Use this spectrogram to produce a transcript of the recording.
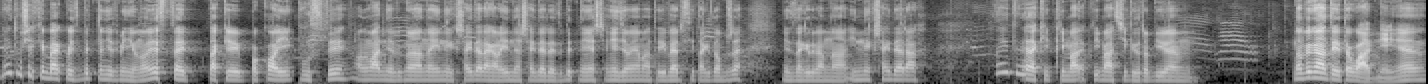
No i tu się chyba jakoś zbytnio nie zmieniło. No jest tutaj taki pokoik pusty. On ładnie wygląda na innych shaderach, ale inne shadery zbytnio jeszcze nie działają na tej wersji tak dobrze, więc nagrywam na innych shaderach. No i tutaj taki klima klimacik zrobiłem. No wygląda tutaj to ładniej, nie?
